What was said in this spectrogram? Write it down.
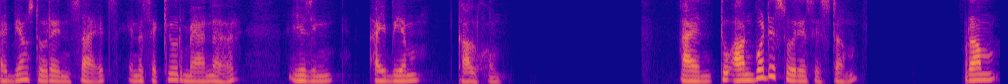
IBM Storage Insights in a secure manner using IBM Call Home. And to onboard a storage system from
